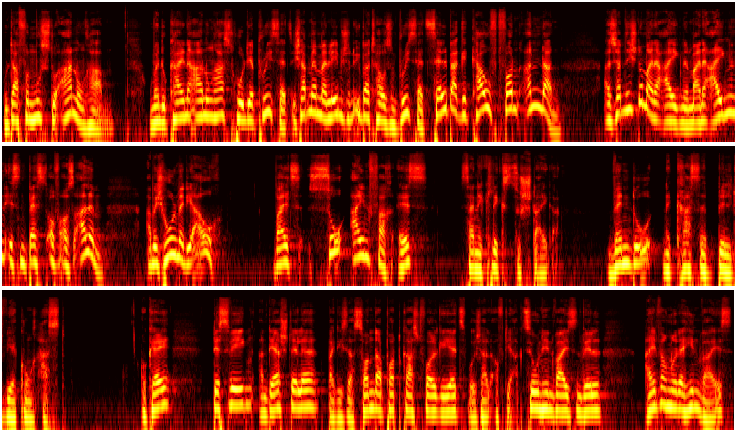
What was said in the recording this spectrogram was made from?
Und davon musst du Ahnung haben. Und wenn du keine Ahnung hast, hol dir Presets. Ich habe mir in meinem Leben schon über 1000 Presets selber gekauft von anderen. Also ich habe nicht nur meine eigenen. Meine eigenen ist ein Best-of aus allem. Aber ich hole mir die auch. Weil es so einfach ist, seine Klicks zu steigern wenn du eine krasse Bildwirkung hast. Okay? Deswegen an der Stelle bei dieser Sonderpodcast-Folge jetzt, wo ich halt auf die Aktion hinweisen will, einfach nur der Hinweis,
